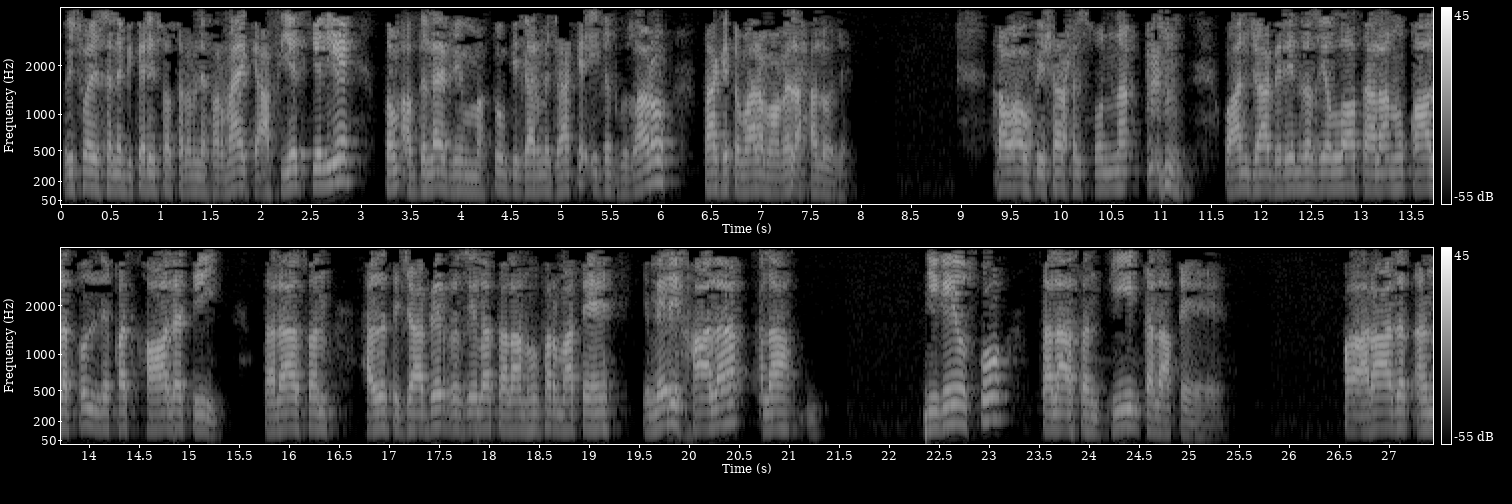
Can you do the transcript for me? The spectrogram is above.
تو اس وجہ سے نبی کریم صلی اللہ علیہ وسلم نے فرمایا کہ عافیت کے لیے تم عبداللہ ابن مختوم کے گھر میں جا کے عزت گزارو تاکہ تمہارا معاملہ حل ہو جائے۔ رواه في شرح السنة وعن جابر رضي الله تعالى عنه قال، طلقت خالتي ثلاثا. حضرت جابر رضی اللہ تعالیٰ عنہ فرماتے ہیں کہ میری خالہ طلاق دی گئی، اس کو ثلاثا تین طلاقیں فارادت ان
